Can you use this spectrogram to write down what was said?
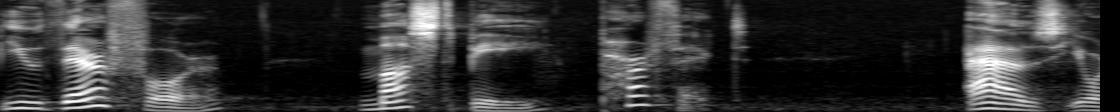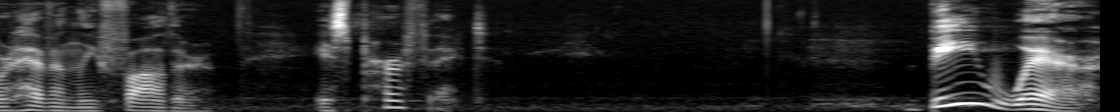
You therefore must be perfect as your heavenly Father is perfect. Beware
